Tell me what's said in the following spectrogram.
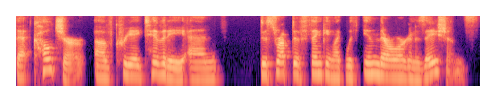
that culture of creativity and disruptive thinking like within their organizations?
